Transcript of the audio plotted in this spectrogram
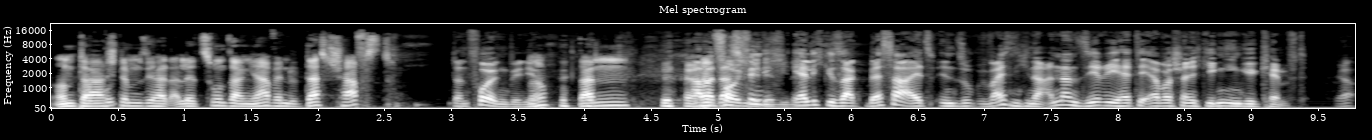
Und da stimmen sie halt alle zu und sagen, ja, wenn du das schaffst, Dann folgen wir dir. ne, dann, Aber dann das folgen wir finde ich wieder. ehrlich gesagt besser als in so, ich weiß nicht, in einer anderen Serie hätte er wahrscheinlich gegen ihn gekämpft. Ja.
